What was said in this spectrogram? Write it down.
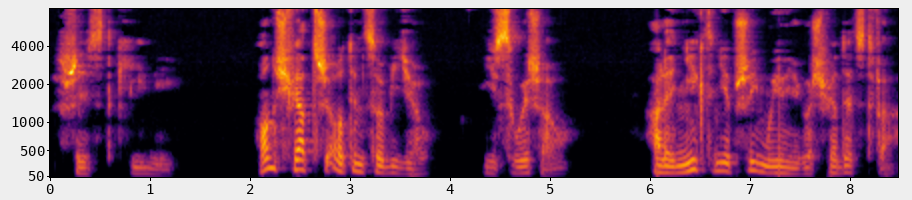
wszystkimi. On świadczy o tym, co widział i słyszał, ale nikt nie przyjmuje jego świadectwa.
